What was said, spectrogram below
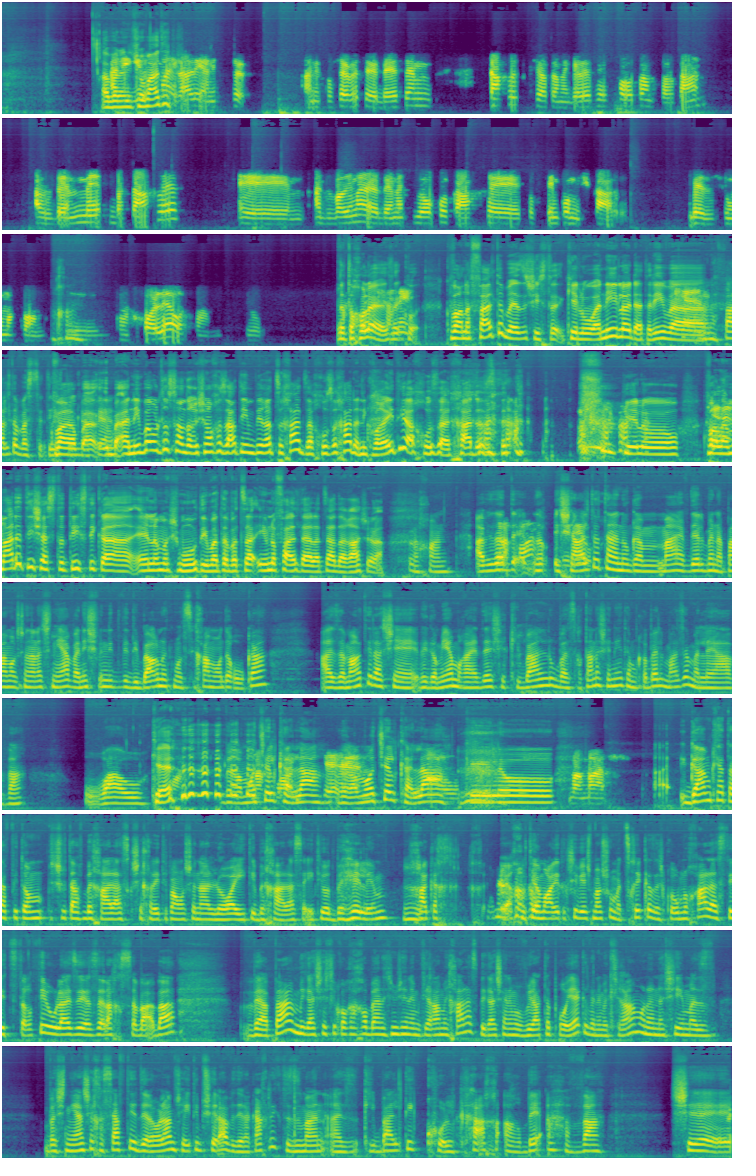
אבל אני אגיד שומעת את... לי, אני חושבת- אני חושבת שבעצם, תכלס, כשאתה מגלה שיש לך עוד פעם סרטן, אז באמת, בתכלס, אה, הדברים האלה באמת לא כל כך אה, תופסים פה משקל באיזשהו מקום. נכון. אתה חולה פעם. כאילו. אתה חולה, זה. כבר- כבר נפלת באיזושהי... כאילו, אני לא יודעת, אני... ב- כן, נפלת כבר, בסטטיסטיקה, כן. ב- אני באולטרסאונד הראשון חזרתי עם בירת אחד, זה אחוז אחד, אני כבר הייתי האחוז האחד הזה. כאילו, כבר כן. למדתי שהסטטיסטיקה אין לה משמעות אם, אתה בצ... אם נפלת על הצד הרע שלה. נכון. אבל נכון. שאלת אותנו גם מה ההבדל בין הפעם הראשונה לשנייה, ואני שונית ודיברנו אתמול שיחה מאוד ארוכה, אז אמרתי לה, ש... וגם היא אמרה את זה, שקיבלנו בסרטן השני, אתה מקבל מה זה מלא אהבה. וואו, כן? ברמות של נכון, כלה, כן. ברמות של כלה. כאילו, ממש. גם כי אתה פתאום שותף בחלאס, כשחליתי פעם ראשונה לא הייתי בחלאס, הייתי עוד בהלם, אחר כך אחותי אמרה לי, תקשיבי, יש משהו מצחיק כזה שקוראים לו חלאס, תצטרפי, אולי זה יעשה לך סבבה. והפעם, בגלל שיש לי כל כך הרבה אנשים שאני מכירה מחלאס, בגלל שאני מובילה את הפרויקט ואני מכירה המון אנשים, אז בשנייה שחשפתי את זה לעולם, שהייתי בשלה, וזה לקח לי קצת זמן, אז קיבלתי כל כך הרבה אהבה,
